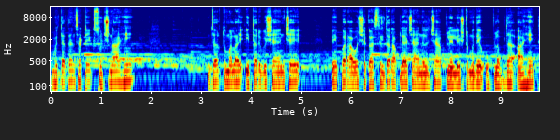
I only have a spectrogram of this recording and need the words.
विद्यार्थ्यांसाठी एक सूचना आहे. जर तुम्हाला इतर विषयांचे पेपर आवश्यक असतील तर आपल्या चॅनलच्या प्लेलिस्टमध्ये उपलब्ध आहेत.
